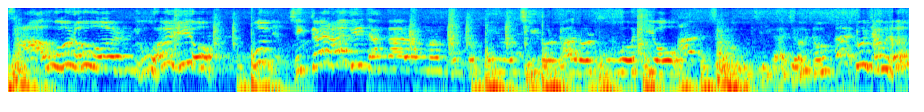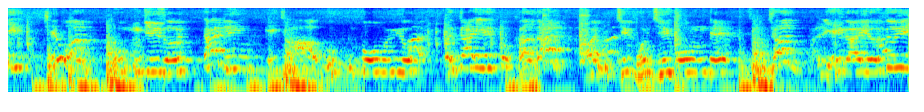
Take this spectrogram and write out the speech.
사월오 월 유월이요 보면 직가락이 장가락만 모두 기는 7월 8월 9월이요. 서울이가 저도 또 저기 재원 동지서 딸이 자국 보요 가에 또 가간 완치 손치공대 삼천 달리가 여기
